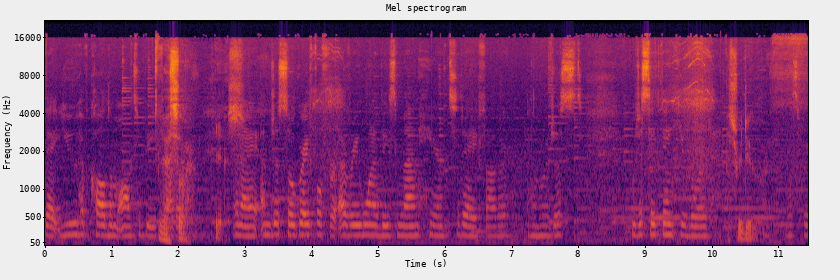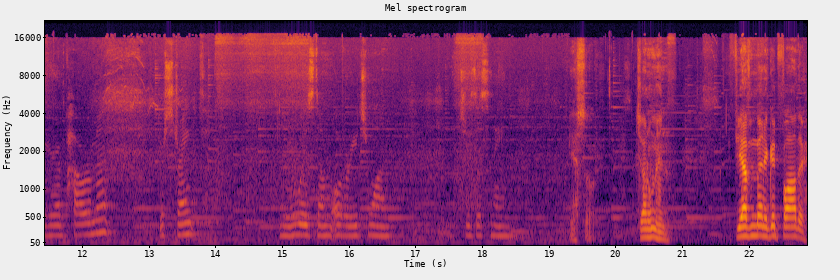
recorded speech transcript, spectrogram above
that you have called them all to be. Father. Yes, Lord. Yes. And I, I'm just so grateful for every one of these men here today, Father. And we're just, we just say thank you, Lord. Yes, we do. Yes, for your empowerment, your strength, and your wisdom over each one. In Jesus' name. Yes, Lord. Gentlemen, if you haven't been a good father,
